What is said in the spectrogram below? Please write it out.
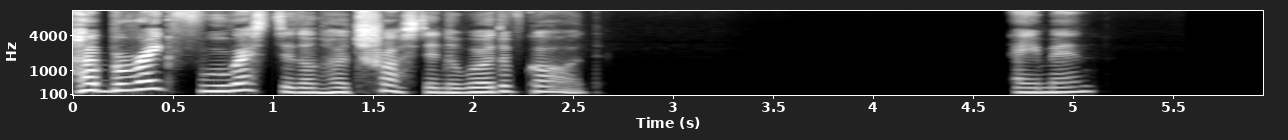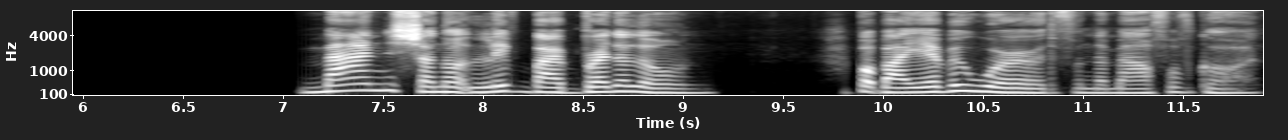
Her breakthrough rested on her trust in the word of God. Amen. Man shall not live by bread alone, but by every word from the mouth of God.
